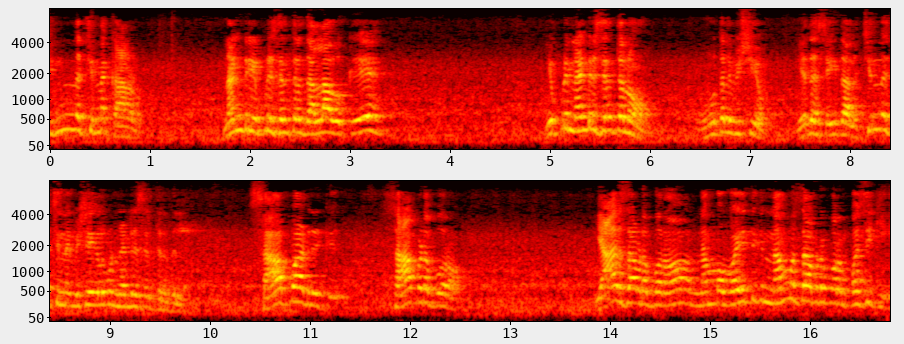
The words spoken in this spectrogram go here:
சின்ன சின்ன காரணம். நன்றி எப்படி செலுத்துறது அல்லாவுக்கு எப்படி நன்றி செலுத்தணும்? முதல் விஷயம் எதை செய்தாலும் சின்ன சின்ன விஷயங்களுக்கு கூட நன்றி செலுத்துறது இல்லை சாப்பாடு இருக்கு சாப்பிட போறோம். யார் சாப்பிட போறோம்? நம்ம வயிற்றுக்கு நம்ம சாப்பிட போறோம் பசிக்கு.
